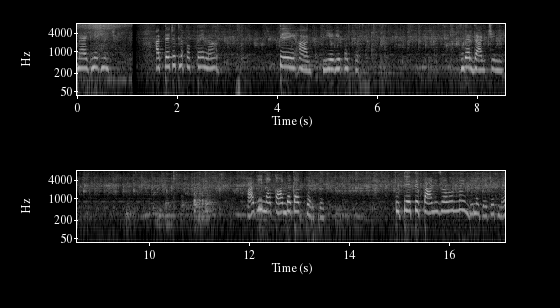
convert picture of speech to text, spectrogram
मॅग्नेट म्हणजे आता त्याच्यातलं फक्त आहे ना ते हा हे घे फक्त. दर दालचिनी. आधी ना कांदा टाक परत तू ते ते पाणी जळून नाही दिलं त्याच्यातलं.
